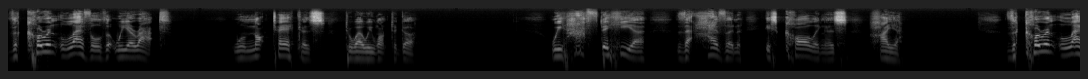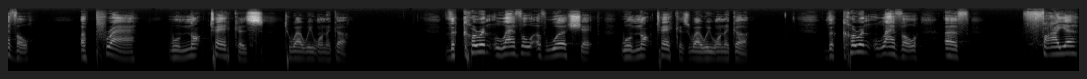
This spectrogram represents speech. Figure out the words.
the current level that we are at will not take us to where we want to go. We have to hear that heaven is calling us higher. The current level of prayer will not take us to where we want to go. The current level of worship will not take us where we want to go. The current level of fire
